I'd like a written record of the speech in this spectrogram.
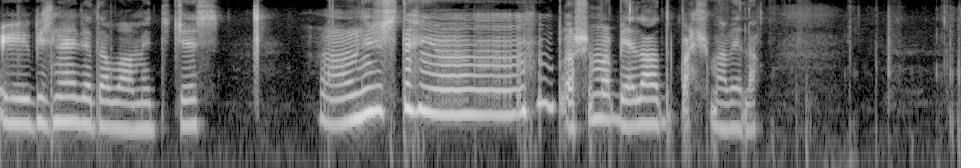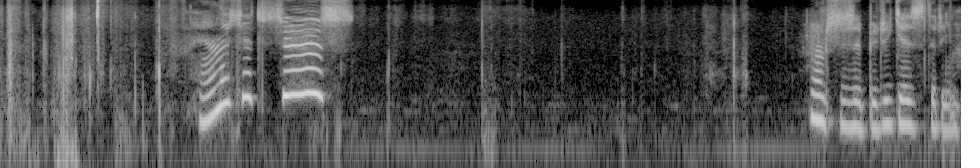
Ee, biz nerede devam edeceğiz? Aman işte ya. Başıma beladı başıma bela. Nereye geçeceğiz? Ben size biri gezdireyim.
